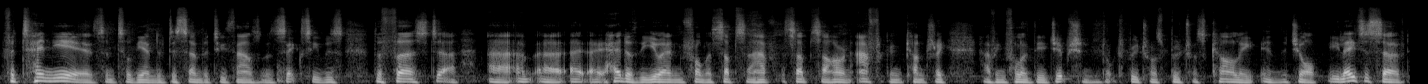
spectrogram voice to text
for 10 years until the end of December 2006. He was the first uh, uh, uh, uh head of the UN from a sub-Saharan African country, having followed the Egyptian Dr. Boutros Boutros-Ghali in the job. He later served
